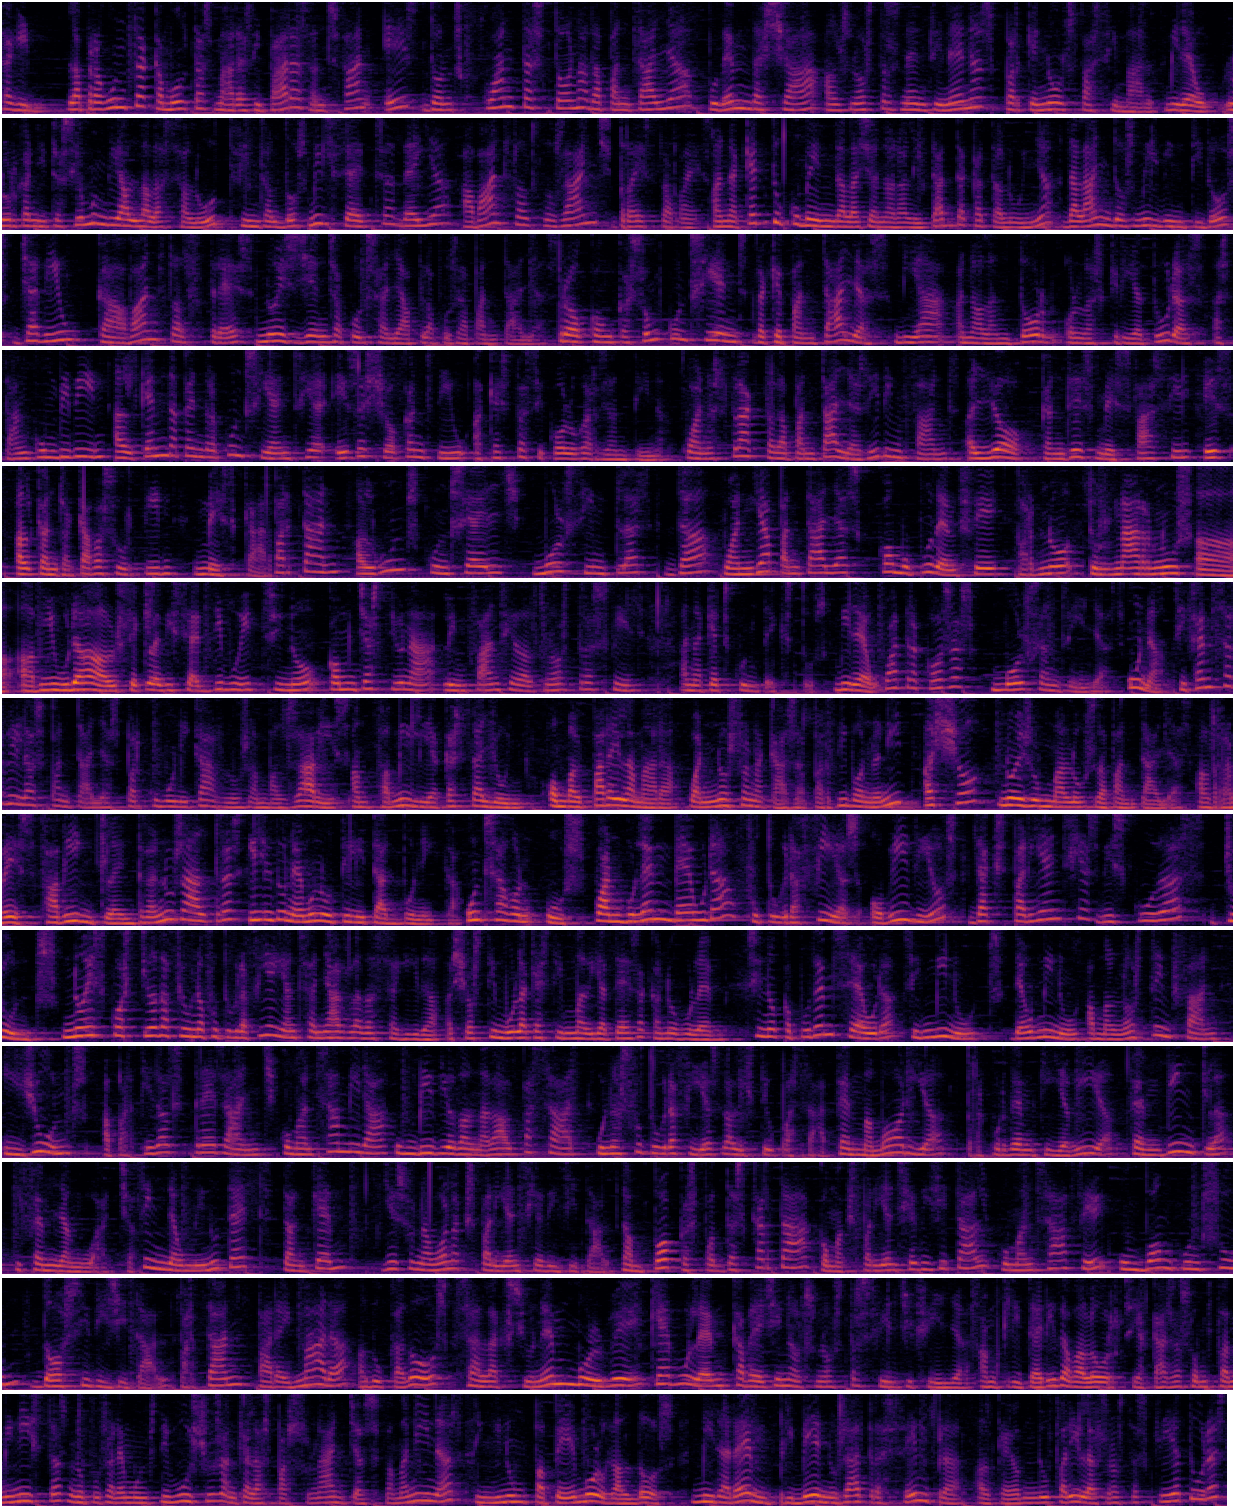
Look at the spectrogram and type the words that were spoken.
Seguim. La pregunta que moltes mares i pares ens fan és doncs, quanta estona de pantalla podem deixar als nostres nens i nenes perquè no els faci mal. Mireu, l'Organització Mundial de la Salut fins al 2016 deia abans dels dos anys res de res. En aquest document de la Generalitat de Catalunya de l'any 2022 ja diu que abans dels 3 no és gens aconsellable posar pantalles. Però com que som conscients de que pantalles n'hi ha en l'entorn on les criatures estan convivint, el que hem de prendre consciència és això que ens diu aquesta psicòloga argentina. Quan es tracta de pantalles i d'infants, allò que ens és més fàcil és el que ens acaba sortint més car. Per tant, alguns consells molt simples de quan hi ha pantalles, com ho podem fer per no tornar-nos a, a viure al segle XVII-XVIII, sinó com gestionar la infància dels nostres fills en aquests contextos. Mireu, quatre coses molt senzilles. Una, si fem servir les pantalles per comunicar-nos amb els avis, amb família que està lluny, o amb el pare i la mare quan no són a casa per dir bona nit, això no és un mal ús de pantalles. Al revés, fa vincle entre nosaltres i li donem una utilitat bonica. Un segon ús, quan volem veure fotografies o vídeos d'experiències viscudes junts. No és qüestió de fer una fotografia i ensenyar-la de seguida. Això estimula aquesta immediatesa que no volem, sinó que podem seure 5 minuts, 10 minuts amb el nostre infant i junts, a partir dels 3 anys, començar a mirar un vídeo del Nadal passat, unes fotografies de l'estiu passat. Fem memòria, recordem qui hi havia, fem vincle i fem llenguatge. 5-10 minutets, tanquem i és una bona experiència digital. Tampoc es pot descartar, com a experiència digital, començar a fer un bon consum d'oci digital. Per tant, pare i mare, educadors, seleccionem molt bé què volem que vegin els nostres fills i filles, amb criteri de valor. Si a casa som feministes, no posarem uns dibuixos en què les personatges femenines tinguin un paper molt galdós. Mirarem primer nosaltres sempre el que hem d'oferir les nostres criatures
